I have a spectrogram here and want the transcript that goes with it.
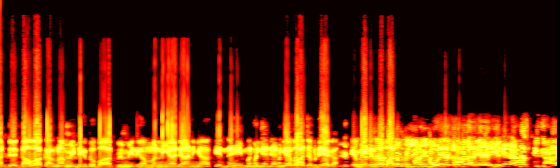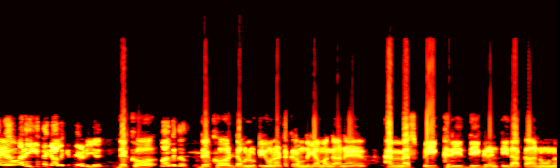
ਅੱਜ ਇਹ ਦਾਵਾ ਕਰਨਾ ਮੀਟਿੰਗ ਤੋਂ ਬਾਅਦ ਵੀ ਮੀਟਿੰਗਾਂ ਮੰਨੀਆਂ ਜਾਣੀਆਂ ਕਿ ਨਹੀਂ ਮੰਨੀਆਂ ਜਾਣਗੀਆਂ ਇਹ ਵਾਜਬ ਨਹੀਂ ਹੈਗਾ। ਇਹ ਮੀਟਿੰਗ ਤੋਂ ਬਾਅਦ ਪਿਛਲੀ ਵਾਰੀ ਮੋਰਚਾ ਖਤਮ ਕਰਕੇ ਆਏ ਸੀ ਐਮਐਸਪੀ ਦੀ ਮੰਗ ਅੜੀ ਕਿਤੇ ਗੱਲ ਕਿਤੇ ਅੜੀ ਆ ਜੀ? ਦੇਖੋ ਮੰਗ ਦੱਸੋ ਦੇਖੋ WTO ਨਾਲ ਟਕਰਾਉਂਦੀਆਂ ਮੰਗਾਂ ਨੇ। MSP ਖਰੀਦ ਦੀ ਗਰੰਟੀ ਦਾ ਕਾਨੂੰਨ।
